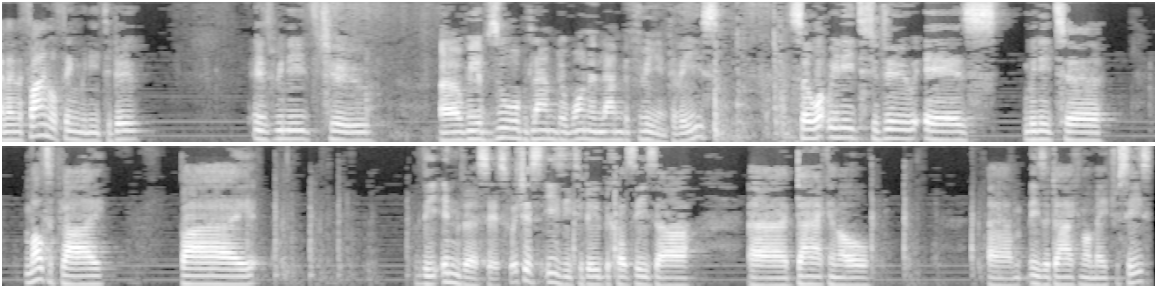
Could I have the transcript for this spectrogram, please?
And then the final thing we need to do is we need to, uh, we absorb lambda 1 and lambda 3 into these. So what we need to do is we need to multiply by the inverses, which is easy to do because these are uh, diagonal, um, these are diagonal matrices.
